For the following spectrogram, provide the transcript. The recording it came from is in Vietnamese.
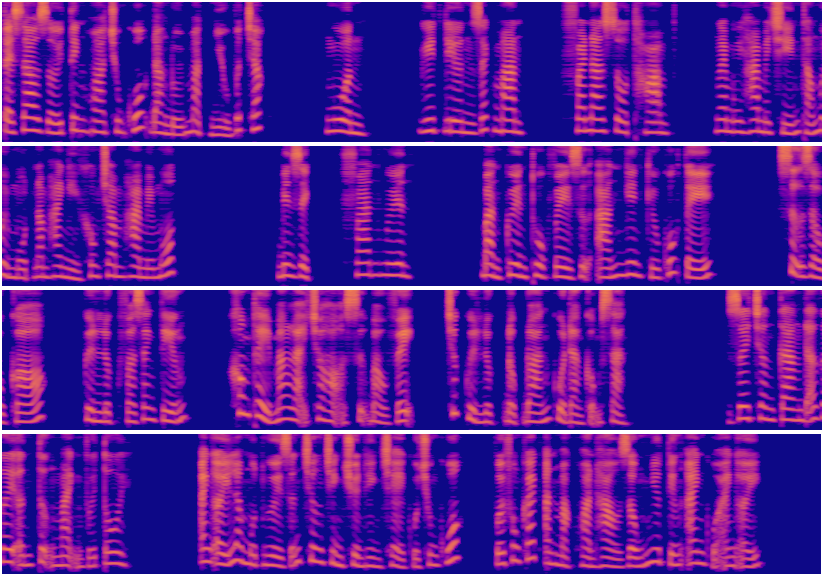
Tại sao giới tinh hoa Trung Quốc đang đối mặt nhiều bất chắc? Nguồn Gideon Jackman, Financial Times, ngày 29 tháng 11 năm 2021. Biên dịch Phan Nguyên Bản quyền thuộc về dự án nghiên cứu quốc tế. Sự giàu có, quyền lực và danh tiếng không thể mang lại cho họ sự bảo vệ trước quyền lực độc đoán của Đảng Cộng sản. Dây Trân Cang đã gây ấn tượng mạnh với tôi. Anh ấy là một người dẫn chương trình truyền hình trẻ của Trung Quốc, với phong cách ăn mặc hoàn hảo giống như tiếng Anh của anh ấy.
